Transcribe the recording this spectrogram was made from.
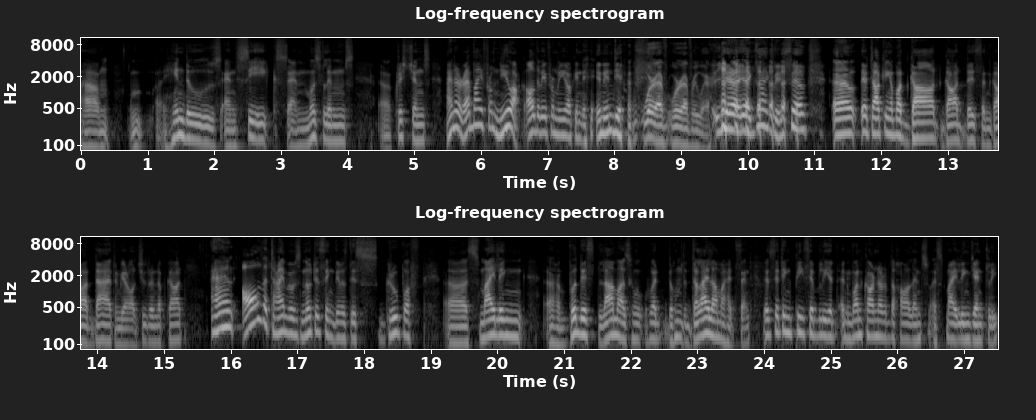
um, Hindus and Sikhs and Muslims, uh, Christians, and a rabbi from New York, all the way from New York in, in India. We're, ev- we're everywhere. yeah, yeah, exactly. So uh, they're talking about God, God this and God that, and we are all children of God. And all the time I was noticing there was this group of uh, smiling uh, Buddhist lamas who, who had, whom the Dalai Lama had sent. They're sitting peaceably at, in one corner of the hall and sm- smiling gently.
